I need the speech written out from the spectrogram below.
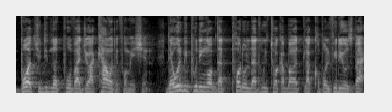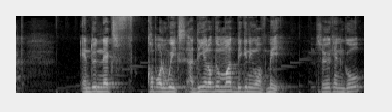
but you did not provide your account information. They will be putting up that portal that we talked about like a couple videos back in the next couple weeks at the end of the month, beginning of May. So you can go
